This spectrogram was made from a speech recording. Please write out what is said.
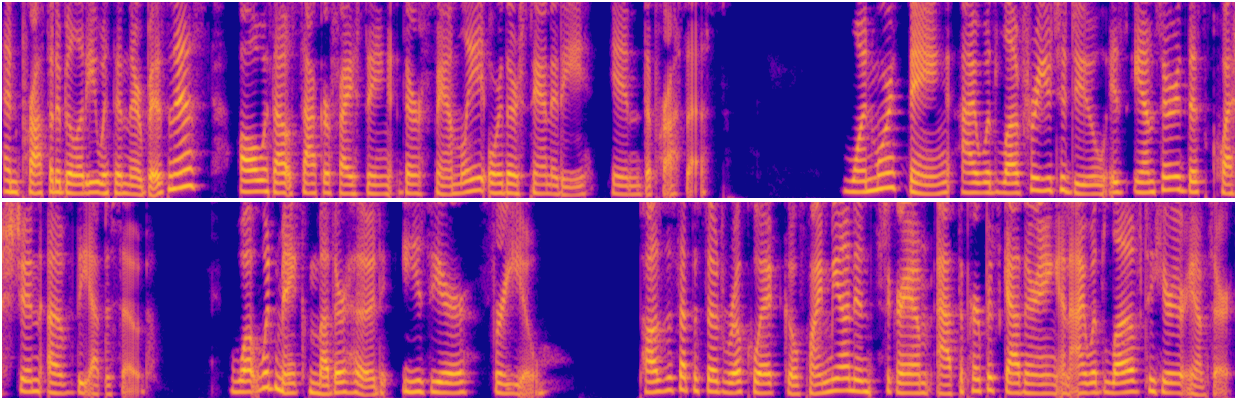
and profitability within their business, all without sacrificing their family or their sanity in the process. One more thing I would love for you to do is answer this question of the episode What would make motherhood easier for you? Pause this episode real quick, go find me on Instagram at The Purpose Gathering, and I would love to hear your answer.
